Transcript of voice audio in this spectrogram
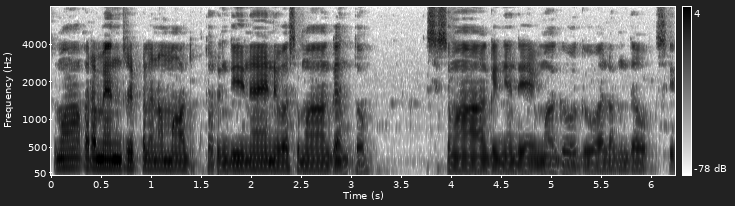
Sa mga karamihan pala ng mga doktor, hindi na iniwas sa mga ganito. Kasi sa mga ganyan, di mga gawa-gawa lang daw. Kasi,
